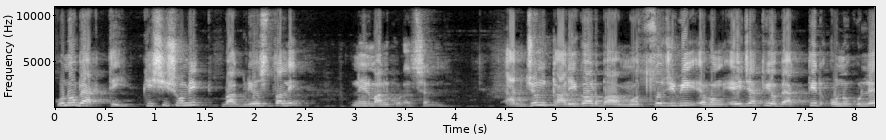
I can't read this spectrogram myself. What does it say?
কোনো ব্যক্তি কৃষি শ্রমিক বা গৃহস্থালী নির্মাণ করেছেন। একজন কারিগর বা মৎস্যজীবী এবং এই জাতীয় ব্যক্তির অনুকূলে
